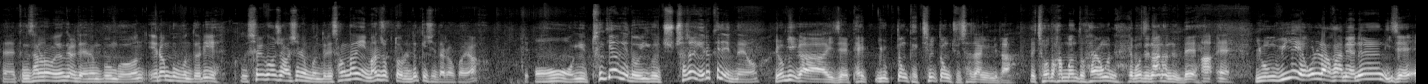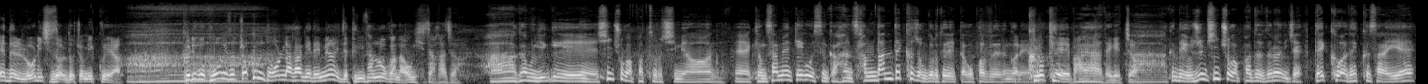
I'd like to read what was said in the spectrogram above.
네, 등산로 연결되는 부분 이런 부분들이 그 실거주 하시는 분들이 상당히 만족도를 느끼시더라고요. 오, 이게 특이하게도 이거 주차장이 이렇게 돼 있네요. 여기가 이제 106동, 107동 주차장입니다. 근데 저도 한 번도 사용은 해보진 않았는데, 아, 예. 요 위에 올라가면은 이제 애들 놀이 시설도 좀 있고요. 아. 그리고 거기서 조금 더 올라가게 되면 이제 등산로가 나오기 시작하죠. 아, 그럼 이게 신축 아파트로 치면 예, 경사면 끼고 있으니까 한 3단 데크 정도로 되어 있다고 봐도 되는 거네요. 그렇게 봐야 되겠죠. 아, 근데 요즘 신축 아파트들은 이제 데크와 데크 사이에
